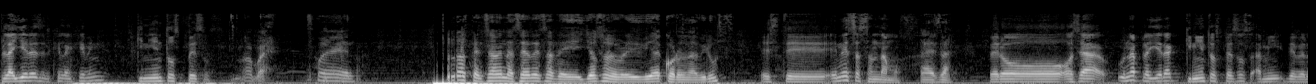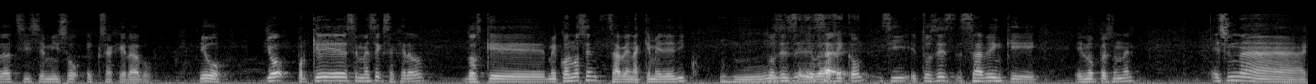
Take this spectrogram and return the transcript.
Playeras del Hell and Heaven, 500 pesos. Ah, bueno. Bueno, ¿tú no has pensado en hacer esa de yo sobreviví al coronavirus? Este, en esas andamos. Ahí está. Pero, o sea, una playera 500 pesos a mí de verdad sí se me hizo exagerado. Digo, yo, ¿por qué se me hace exagerado? Los que me conocen saben a qué me dedico. Ujú, Entonces, diseño eh, gráfico. sí, entonces saben que en lo personal es una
